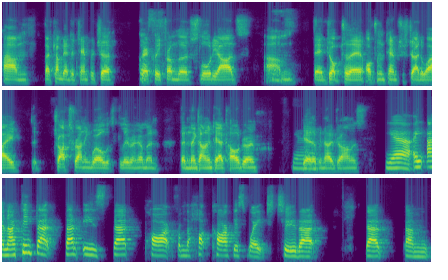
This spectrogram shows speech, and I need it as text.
um, they've come down to temperature correctly yes. from the slaughter yards, um, yes. they're dropped to their optimum temperature straight away. The truck's running well that's delivering them, and then they're going to our cold room. Yeah, yeah there'll be no dramas. Yeah, I, and I think that that is that part from the hot carcass weight to that that um,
